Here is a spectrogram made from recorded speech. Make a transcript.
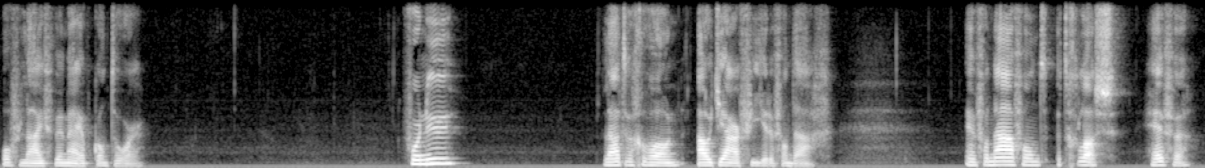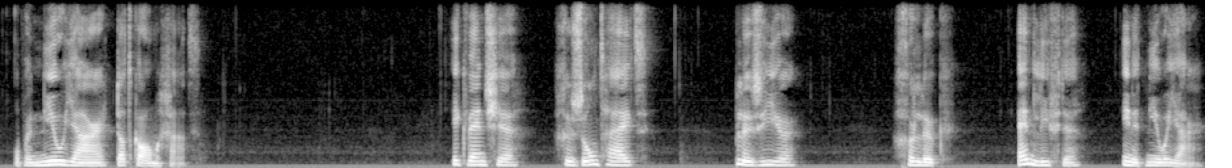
of live bij mij op kantoor. Voor nu laten we gewoon oudjaar vieren vandaag. En vanavond het glas heffen op een nieuw jaar dat komen gaat. Ik wens je gezondheid, plezier, geluk en liefde in het nieuwe jaar.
